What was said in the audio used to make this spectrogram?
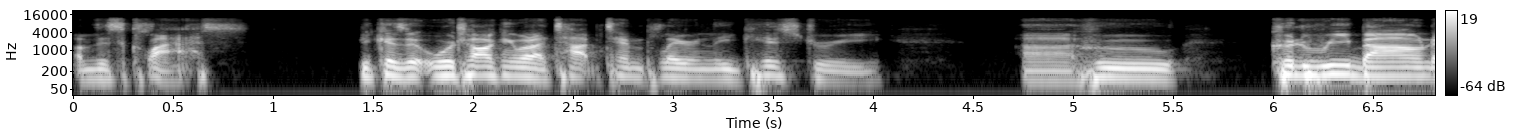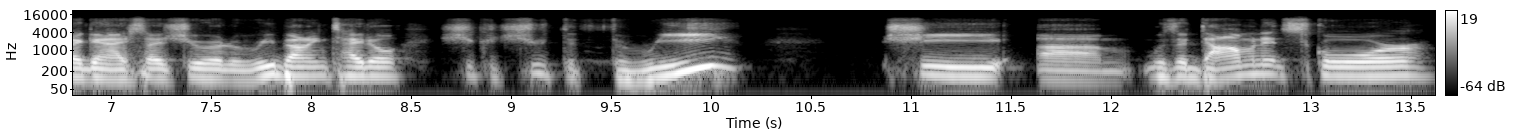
of this class because we're talking about a top 10 player in league history uh, who could rebound. Again, I said she wrote a rebounding title. She could shoot the three. She um, was a dominant scorer.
